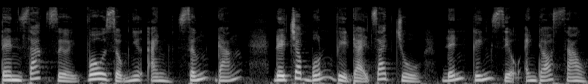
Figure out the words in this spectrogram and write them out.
tên rác rưởi vô dụng như anh, xứng đáng, để cho bốn vị đại gia chủ đến kính rượu anh đó sao?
